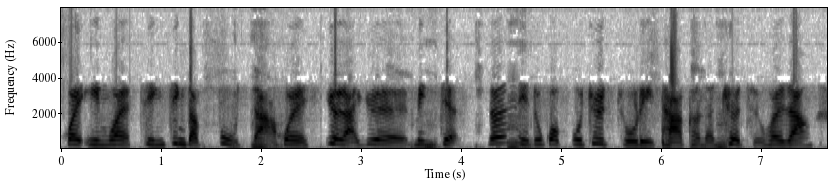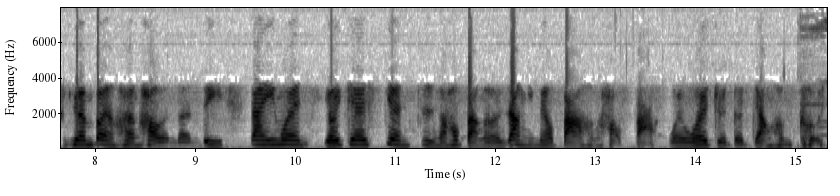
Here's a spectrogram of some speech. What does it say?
会因为情境的复杂，会越来越明显。但是你如果不去处理它，可能确实会让原本很好的能力，但因为有一些限制，然后反而让你没有办法很好发挥。我会觉得这样很可惜。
